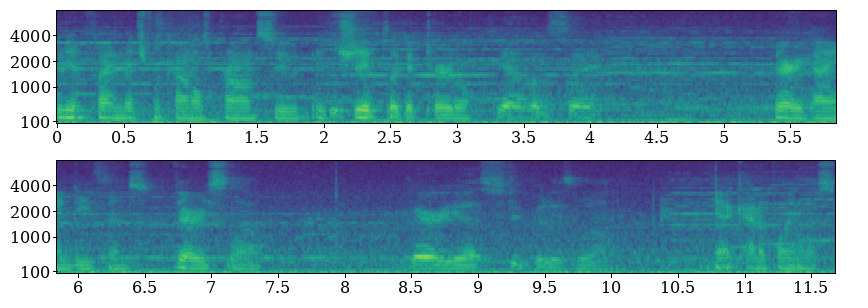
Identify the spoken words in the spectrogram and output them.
We didn't find Mitch McConnell's prawn suit. It's shaped like a turtle. Yeah, let's say. Very high in defense. Very slow. Very uh, stupid as well. Yeah, kind of pointless.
